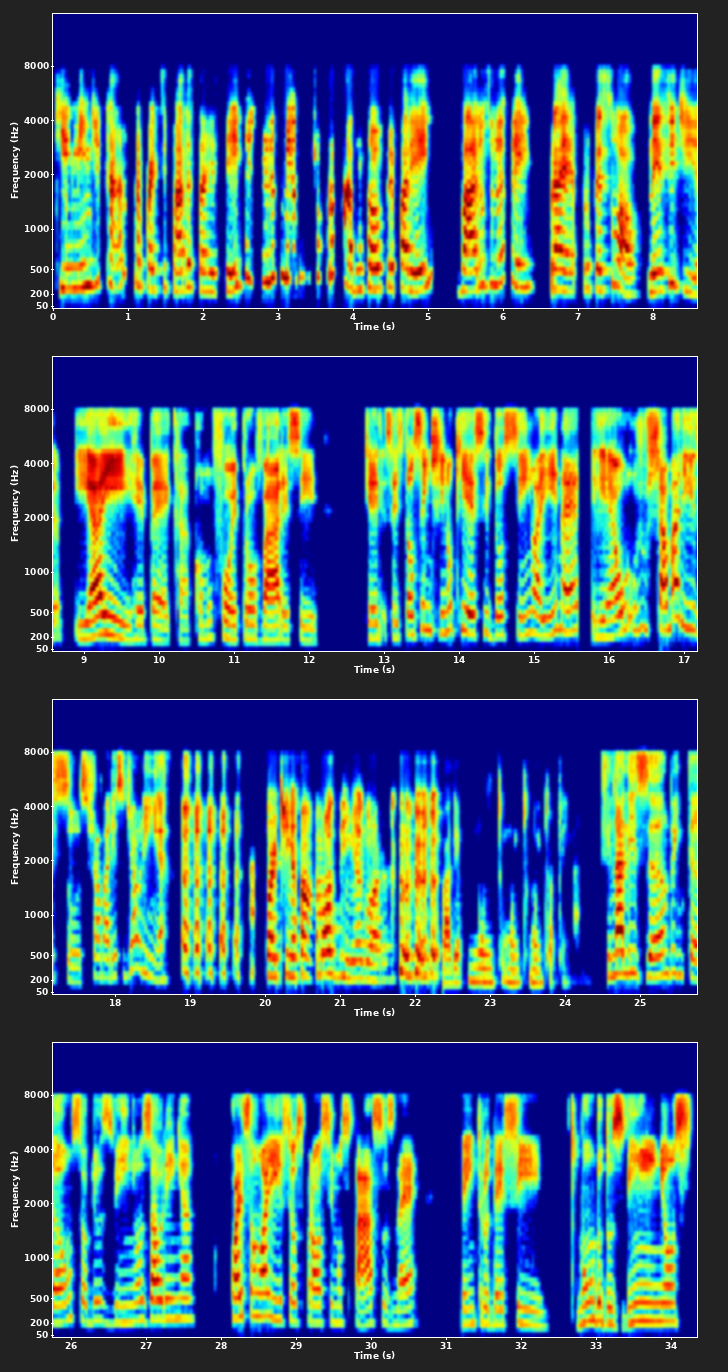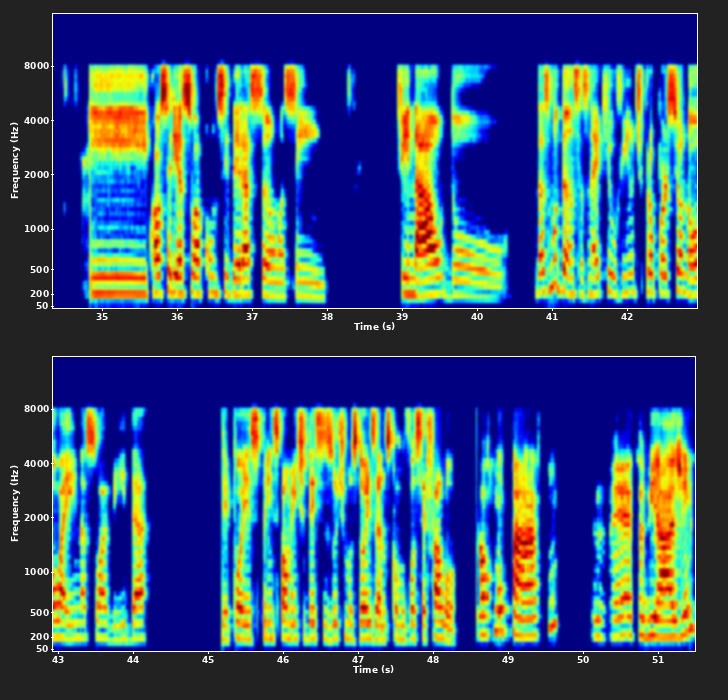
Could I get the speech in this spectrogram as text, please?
que me indicaram para participar dessa receita e eles mesmos tinham provado. Então eu preparei vários e levei para o pessoal nesse dia. E aí, Rebeca, como foi provar esse que vocês estão sentindo que esse docinho aí, né? Ele é o, o chamariço, o chamariço de Aurinha. Tortinha famosinha agora. vale muito, muito, muito a pena. Finalizando, então, sobre os vinhos, Aurinha, quais são aí seus próximos passos, né? Dentro desse mundo dos vinhos e qual seria a sua consideração, assim, final do, das mudanças, né, que o vinho te proporcionou aí na sua vida, depois, principalmente desses últimos dois anos, como você falou. Próximo passo, né, essa viagem,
